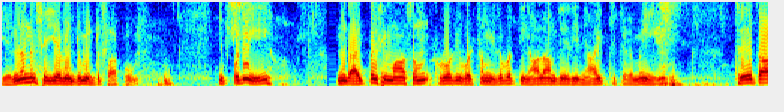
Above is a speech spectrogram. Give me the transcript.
என்னென்ன செய்ய வேண்டும் என்று பார்ப்போம். இப்படி இந்த ஐப்பசி மாதம் குரோதி வருஷம் இருபத்தி நாலாம் தேதி ஞாயிற்றுக்கிழமை திரேதா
